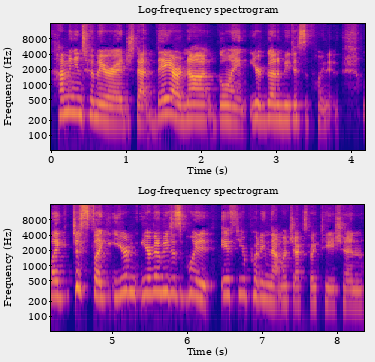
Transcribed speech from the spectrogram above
coming into a marriage that they are not going you're going to be disappointed like just like you're you're going to be disappointed if you're putting that much expectation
